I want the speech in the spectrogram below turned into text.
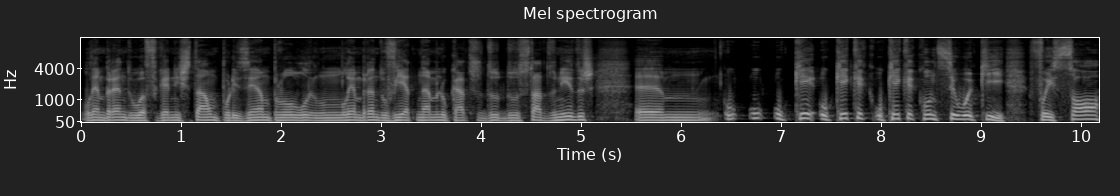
Lembrando o Afeganistão, por exemplo, lembrando o Vietnã, no caso do, dos Estados Unidos. Um, ehm, o, o, que, o, que é que, o que é que aconteceu aqui? Foi só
